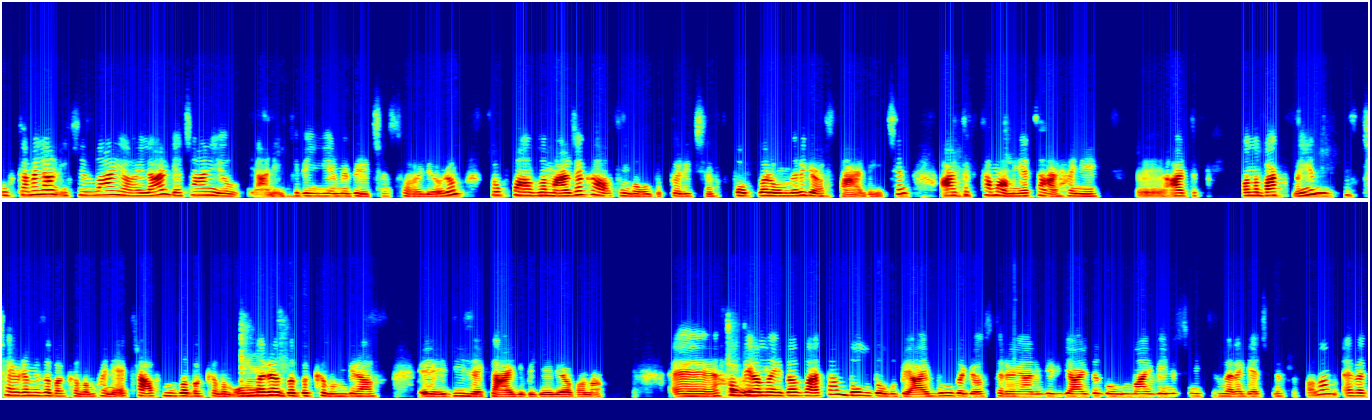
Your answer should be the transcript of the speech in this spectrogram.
Muhtemelen ikizler yaylar geçen yıl yani 2021 için söylüyorum çok fazla mercek altında oldukları için spotlar onları gösterdiği için artık tamam yeter hani e, artık bana bakmayın biz çevremize bakalım hani etrafımıza bakalım onlara da bakalım biraz e, diyecekler gibi geliyor bana. Ee, Haziran ayı da zaten dolu dolu bir ay. Bunu da gösteriyor yani bir yayda dolunay, Venüs'ün ikizlere geçmesi falan. Evet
